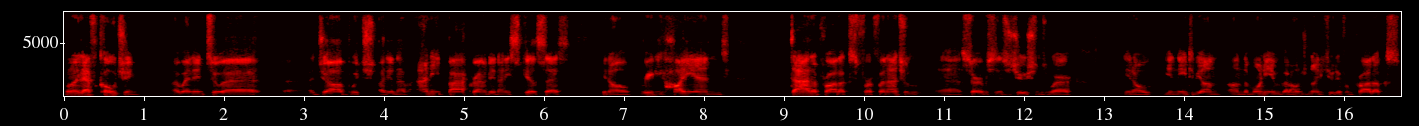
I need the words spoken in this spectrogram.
when I left coaching, I went into a a job which I didn't have any background in, any skill set. You know, really high end data products for financial uh, service institutions where you know you need to be on on the money. We've got 192 different products,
